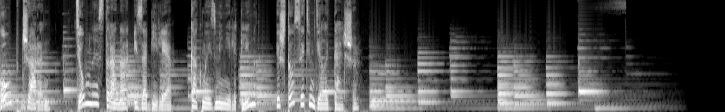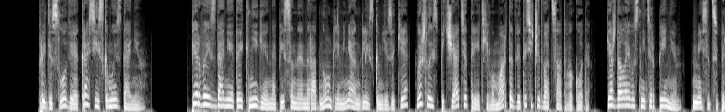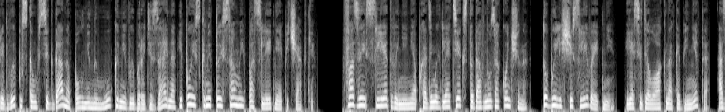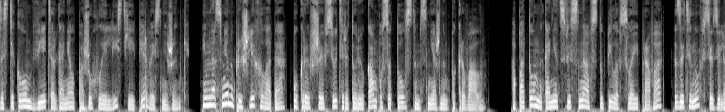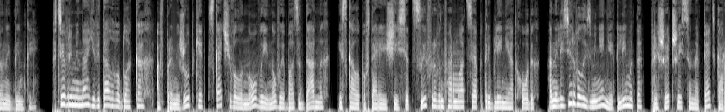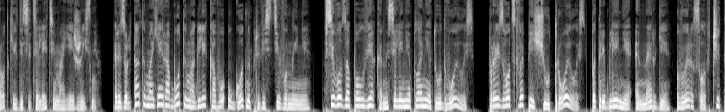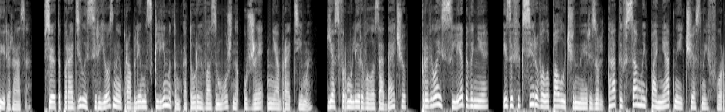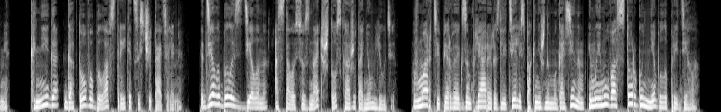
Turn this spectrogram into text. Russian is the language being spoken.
Хоуп Джарен. Темная сторона изобилия. Как мы изменили климат и что с этим делать дальше. Предисловие к российскому изданию. Первое издание этой книги, написанное на родном для меня английском языке, вышло из печати 3 марта 2020 года. Я ждала его с нетерпением. Месяцы перед выпуском всегда наполнены муками выбора дизайна и поисками той самой последней опечатки. Фаза исследований, необходимых для текста, давно закончена. То были счастливые дни. Я сидела у окна кабинета, а за стеклом ветер гонял пожухлые листья и первые снежинки. Им на смену пришли холода, укрывшие всю территорию кампуса толстым снежным покрывалом. А потом, наконец, весна вступила в свои права, затянув все зеленой дымкой. В те времена я витала в облаках, а в промежутке скачивала новые и новые базы данных, искала повторяющиеся цифры в информации о потреблении и отходах, анализировала изменения климата, пришедшиеся на пять коротких десятилетий моей жизни. Результаты моей работы могли кого угодно привести в уныние. Всего за полвека население планеты удвоилось, производство пищи утроилось, потребление энергии выросло в четыре раза. Все это породило серьезные проблемы с климатом, которые, возможно, уже необратимы. Я сформулировала задачу, провела исследование и зафиксировала полученные результаты в самой понятной и честной форме. Книга готова была встретиться с читателями. Дело было сделано, осталось узнать, что скажут о нем люди. В марте первые экземпляры разлетелись по книжным магазинам, и моему восторгу не было предела.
